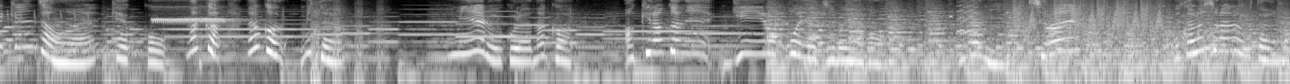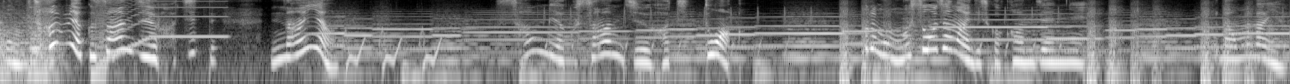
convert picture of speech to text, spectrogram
いけんじゃない？結構。なんか、なんか、見て。見える？これ、なんか、明らかに銀何スライムメタルスライムみたいなのかな ?338 って、なんや ?338 とは。これもう無双じゃないですか、完全に。これなんもないやん。完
